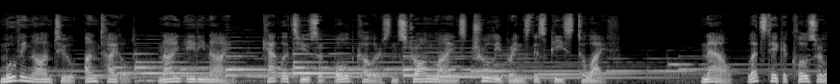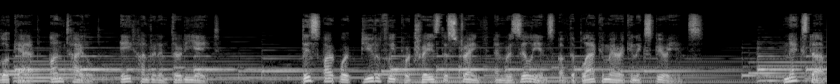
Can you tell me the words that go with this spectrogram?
Moving on to Untitled, 989, Catlett's use of bold colors and strong lines truly brings this piece to life. Now, let's take a closer look at Untitled, 838. This artwork beautifully portrays the strength and resilience of the Black American experience. Next up,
